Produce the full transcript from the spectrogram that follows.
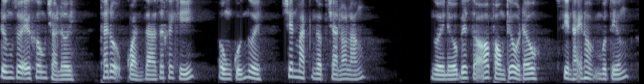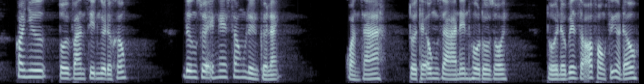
Đường Duệ không trả lời, thái độ quản gia rất khách khí, ông cúi người, trên mặt ngập tràn lo lắng. "Người nếu biết rõ phòng thiếu ở đâu, xin hãy nói một tiếng, coi như tôi van xin người được không?" Đường Duệ nghe xong liền cười lạnh. "Quản gia, tôi thấy ông già nên hồ đồ rồi, tôi nếu biết rõ phòng sinh ở đâu,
